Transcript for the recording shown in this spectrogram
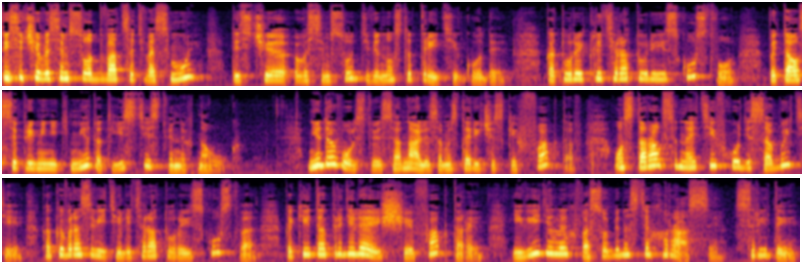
1828 1893 годы, который к литературе и искусству пытался применить метод естественных наук. Недовольствуясь анализом исторических фактов, он старался найти в ходе событий, как и в развитии литературы и искусства, какие-то определяющие факторы и видел их в особенностях расы, среды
